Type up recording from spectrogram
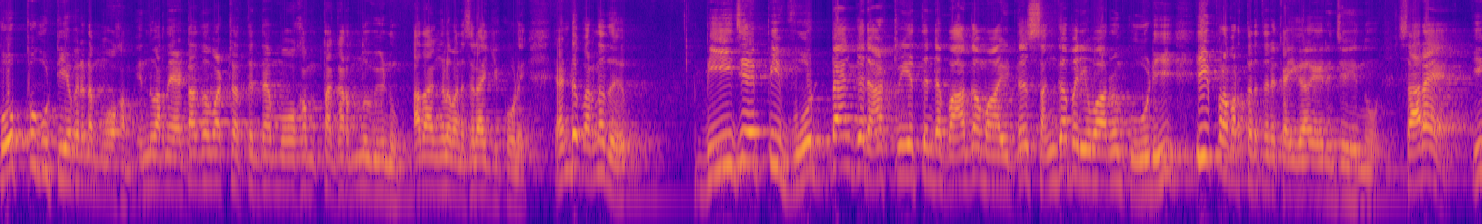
കോപ്പുകൂട്ടിയവരുടെ മോഹം എന്ന് പറഞ്ഞ ഇടതുപക്ഷത്തിന്റെ മോഹം തകർന്നു വീണു. അത് നിങ്ങൾ മനസ്സിലാക്കിക്കോളി. രണ്ട് പറഞ്ഞത് B J P vote bank രാഷ്ട്രീയത്തിന്റെ ഭാഗമായിട്ട് സംഘപരിവാറും കൂടി ഈ പ്രവർത്തനത്തിന് കൈകാര്യം ചെയ്യുന്നു. സാറേ ഈ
